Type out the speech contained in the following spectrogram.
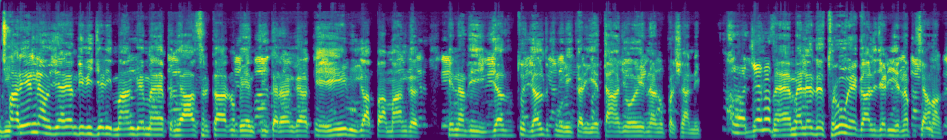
ਜੀ। ਪਰ ਇਹਨਾਂ ਵਿਚਾਰਿਆਂ ਦੀ ਵੀ ਜਿਹੜੀ ਮੰਗ ਹੈ ਮੈਂ ਪੰਜਾਬ ਸਰਕਾਰ ਨੂੰ ਬੇਨਤੀ ਕਰਾਂਗਾ ਕਿ ਇਹ ਵੀ ਆਪਾਂ ਮੰਗ ਇਹਨਾਂ ਦੀ ਜਲਦ ਤੋਂ ਜਲਦ ਪੂਰੀ ਕਰੀਏ ਤਾਂ ਜੋ ਇਹਨਾਂ ਨੂੰ ਪਰੇਸ਼ਾਨੀ ਮੈਂ ਐਮਐਲਏ ਦੇ ਥਰੂ ਇਹ ਗੱਲ ਜਿਹੜੀ ਹੈ ਨਾ ਪਹੁੰਚਾਵਾਂਗਾ।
